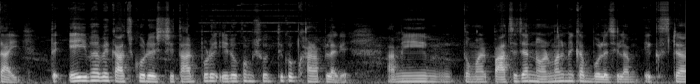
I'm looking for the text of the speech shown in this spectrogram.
তাই, তো এইভাবে কাজ করে এসেছি। তারপরে এরকম সত্যি খুব খারাপ লাগে। আমি তোমার পাঁচ হাজার নর্মাল মেকআপ বলেছিলাম। এক্সট্রা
